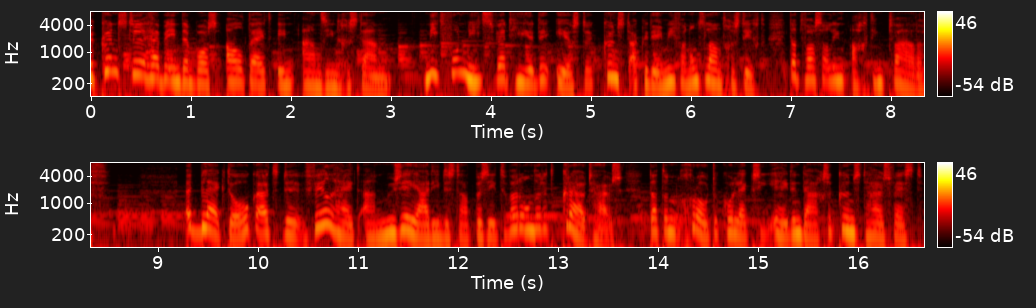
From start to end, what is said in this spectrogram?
De kunsten hebben in Den Bosch altijd in aanzien gestaan. Niet voor niets werd hier de eerste kunstacademie van ons land gesticht. Dat was al in 1812. Het blijkt ook uit de veelheid aan musea die de stad bezit, waaronder het Kruidhuis, dat een grote collectie hedendaagse kunst huisvest.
